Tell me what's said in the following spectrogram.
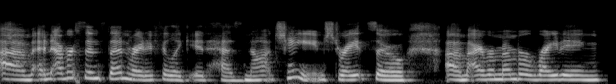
Um, and ever since then right I feel like it has not changed right? So um, I remember writing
